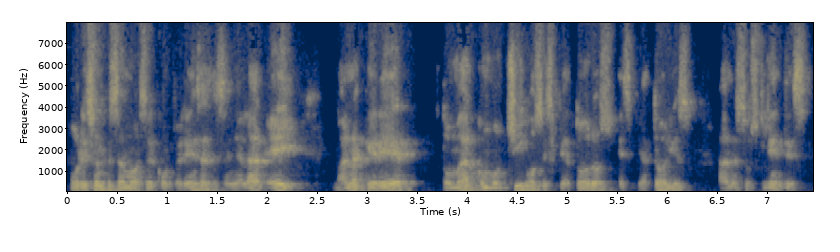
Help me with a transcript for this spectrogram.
Por eso empezamos a hacer conferencias, a señalar, hey, van a querer tomar como chivos expiatorios, expiatorios a nuestros clientes.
